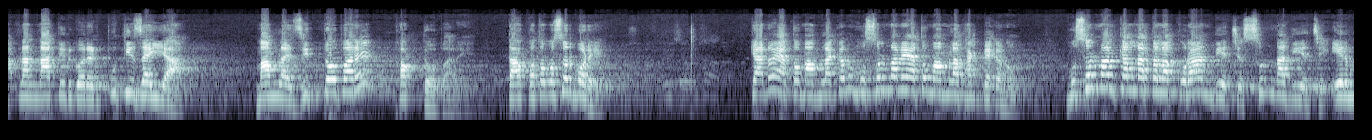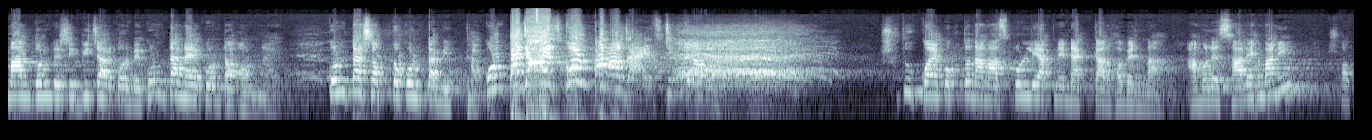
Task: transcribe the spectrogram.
আপনার নাতির গড়ের পুঁতি যাইয়া মামলায় জিততেও পারে, ঠকতেও পারে। তা কত বছর পরে? কেন এত মামলা, কেন মুসলমানে এত মামলা থাকবে কেন? মুসলমানকে আল্লাহ তালা কোরআন দিয়েছে সুন্না দিয়েছে, এর মানদণ্ডে সে বিচার করবে, কোনটা ন্যায়, কোনটা অন্যায়। কোনটা সত্য, কোনটা মিথ্যা, কোনটা কোনটা না জায়েজ ঠিক কিনা শুধু কয়েক অক্ত নামাজ পড়লে আপনি ন্যাক্কার হবেন না। আমলে সালেহ মানি, সৎ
